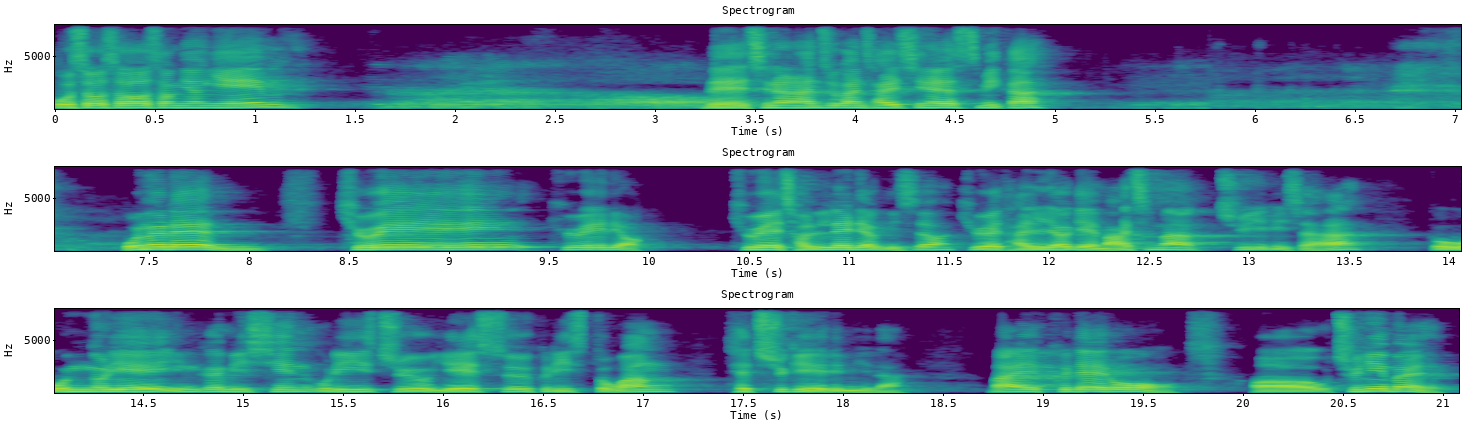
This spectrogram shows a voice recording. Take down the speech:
오소서 성령님. 네, 지난 한 주간 잘 지내셨습니까? 오늘은 교회의 교회력, 교회 전례력이죠. 교회 달력의 마지막 주일이자 또 온누리의 임금이신 우리 주 예수 그리스도 왕 대축일입니다. 말 그대로 어, 주님을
